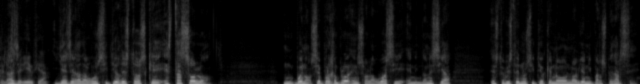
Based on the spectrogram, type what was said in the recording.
de la experiencia. ¿Y has llegado a algún sitio de estos que estás solo? Mm, bueno, sé, por ejemplo, en Sulawesi, en Indonesia, estuviste en un sitio que no, no había ni para hospedarse.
